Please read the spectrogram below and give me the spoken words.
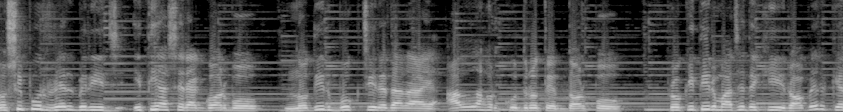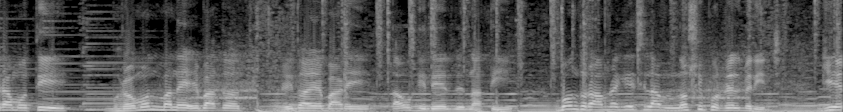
নসিপুর রেল ব্রিজ ইতিহাসের এক গর্ব, নদীর বুক চিরে দাঁড়ায় আল্লাহর কুদরতের দর্প। প্রকৃতির মাঝে দেখি রবের কেরামতি, ভ্রমণ মানে এবাদত, হৃদয়ে বাড়ে তাওহিদের নাতি। বন্ধুরা, আমরা গিয়েছিলাম নসিপুর রেল ব্রিজ। গিয়ে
